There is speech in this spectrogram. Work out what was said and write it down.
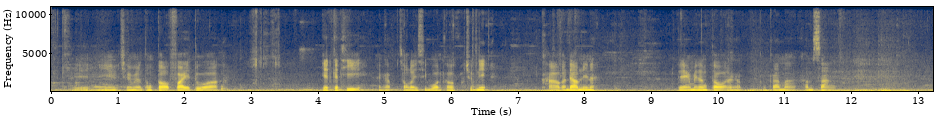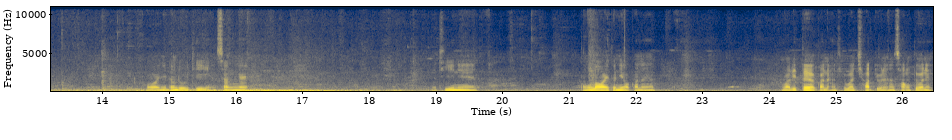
โอเค นี่ใช่ไหมต้องต่อไฟตัว เอ็ดกะทีนะครับ210โวลต์เข้าชุดนี้ ขาวกับดำนี่นะ แดงไม่ต้องต่อนะครับการมาคำสั่งพอยนี้ต้องดูทีสั่งไงทีเนี่ยต้องลอยตัวนี้ออกก่อนนะครับวาลิเตอร์ก่อนนะครับที่ว่าช็อตอยู่นะฮะสองตัวเนี้ย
